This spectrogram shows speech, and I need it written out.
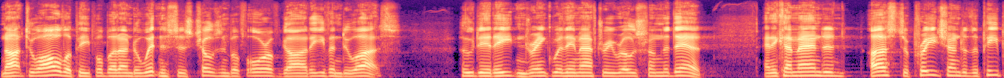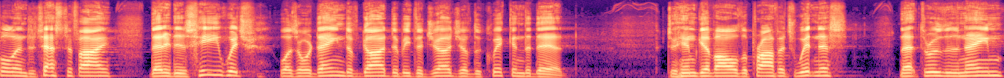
not to all the people, but unto witnesses chosen before of God, even to us, who did eat and drink with him after he rose from the dead. And he commanded us to preach unto the people and to testify that it is he which was ordained of God to be the judge of the quick and the dead. To him give all the prophets witness that through the name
